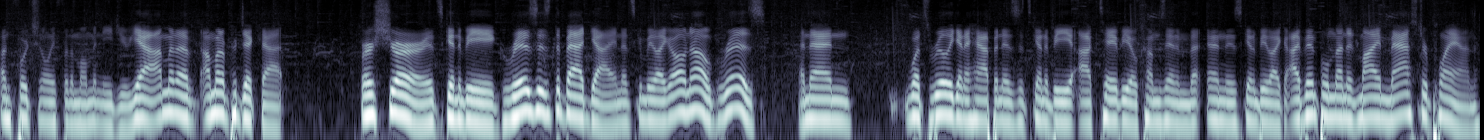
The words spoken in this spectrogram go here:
unfortunately, for the moment, need you. Yeah, I'm going to, I'm going to predict that. For sure, it's going to be Grizz is the bad guy, and it's going to be like, oh no, Grizz. And then what's really going to happen is it's going to be Octavio comes in and, and is going to be like, I've implemented my master plan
